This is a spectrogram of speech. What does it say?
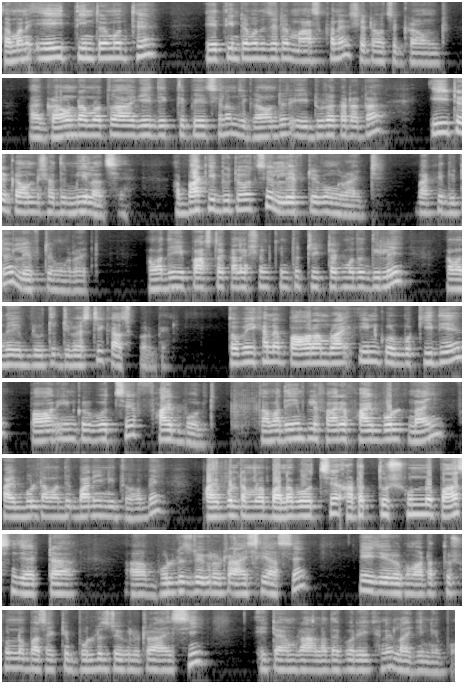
তার মানে এই তিনটার মধ্যে, এই তিনটার মধ্যে যেটা মাঝখানে সেটা হচ্ছে গ্রাউন্ড আর গ্রাউন্ড আমরা তো আগেই দেখতে পেয়েছিলাম যে গ্রাউন্ডের এই ডোরা কাটাটা এইটার গ্রাউন্ডের সাথে মিল আছে। আর বাকি দুটো হচ্ছে লেফট এবং রাইট বাকি দুটো লেফট এবং রাইট আমাদের এই পাঁচটা কানেকশন কিন্তু ঠিকঠাক মতো দিলে আমাদের এই ব্লুটুথ ডিভাইসটি কাজ করবে। তবে এখানে পাওয়ার আমরা ইন করব কি দিয়ে? পাওয়ার ইন করব হচ্ছে ফাইভ ভোল্ট তো আমাদের ইমপ্লিফায়ারে ফাইভ ভোল্ট নাই। ফাইভ ভোল্ট আমাদের বানিয়ে নিতে হবে। ফাইভ ভোল্ট আমরা বানাবো হচ্ছে আটাত্তর শূন্য পাঁচ, যে একটা ভোল্টেজ রেগুলেটর আইসি আছে। এই যে এরকম আটাত্তর শূন্য পাঁচ একটি ভোল্টেজ রেগুলেটর আইসি এটা আমরা আলাদা করে এখানে লাগিয়ে নেব।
